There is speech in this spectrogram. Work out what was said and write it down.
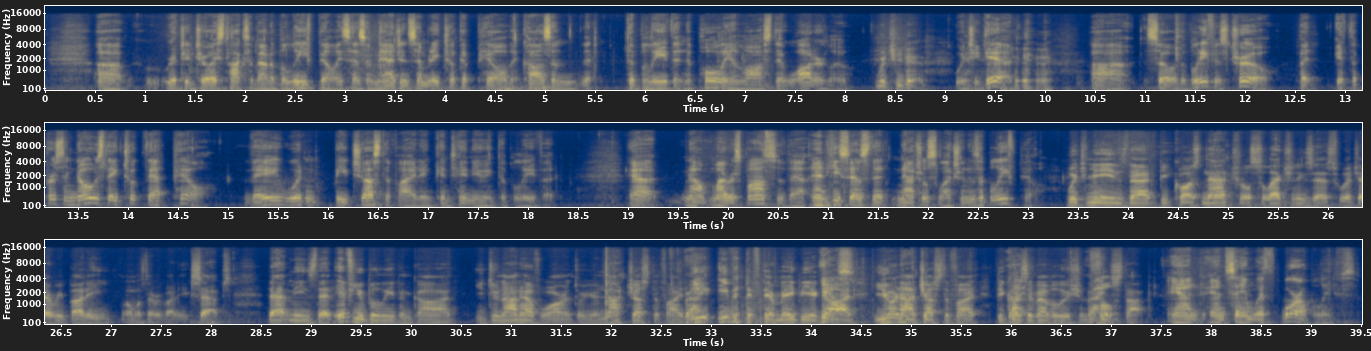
Uh, Richard Joyce talks about a belief pill. He says, imagine somebody took a pill that caused them to believe that Napoleon lost at Waterloo. Which he did. Which he did. uh, so the belief is true, but if the person knows they took that pill, they wouldn't be justified in continuing to believe it. Uh, now, my response to that, and he says that natural selection is a belief pill. Which means that because natural selection exists, which everybody, almost everybody accepts, that means that if you believe in God, you do not have warrant or you're not justified. Right. E- even if there may be a God, you're not justified because Right. of evolution. Right. Full stop. and and same with moral beliefs.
